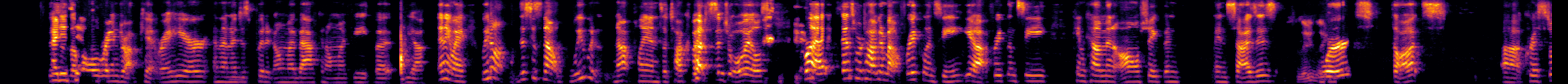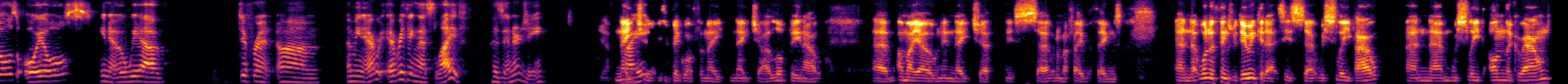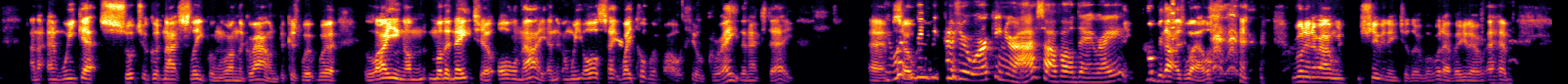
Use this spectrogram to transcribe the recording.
This I is did the too. whole raindrop kit right here, and then I just put it on my back and on my feet. But yeah. Anyway, we don't. This is not. We would not plan to talk about essential oils, but since we're talking about frequency, yeah, frequency can come in all shape and and sizes, Absolutely. words, thoughts, uh, crystals, oils. You know, we have different. um I mean, every everything that's life has energy. Yeah, nature Right. is a big one for me. Nature. I love being out um, on my own in nature. It's uh, one of my favourite things. And uh, one of the things we do in cadets is uh, we sleep out and um, we sleep on the ground. And, and we get such a good night's sleep when we're on the ground because we're, we're lying on Mother Nature all night. And, and we all say, wake up with, oh, we feel great the next day. Um, it wouldn't so be because you're working your ass off all day, right? it could be that as well. Running around with shooting each other, but whatever, you know. Um,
